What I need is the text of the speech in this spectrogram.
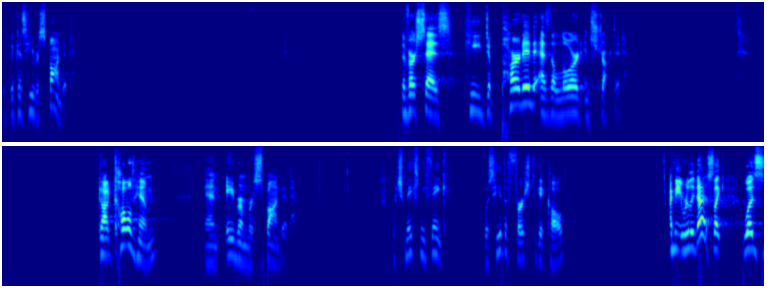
is because he responded. The verse says, He departed as the Lord instructed. God called him, and Abram responded. Which makes me think, was he the first to get called? I mean, it really does. Like, was,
